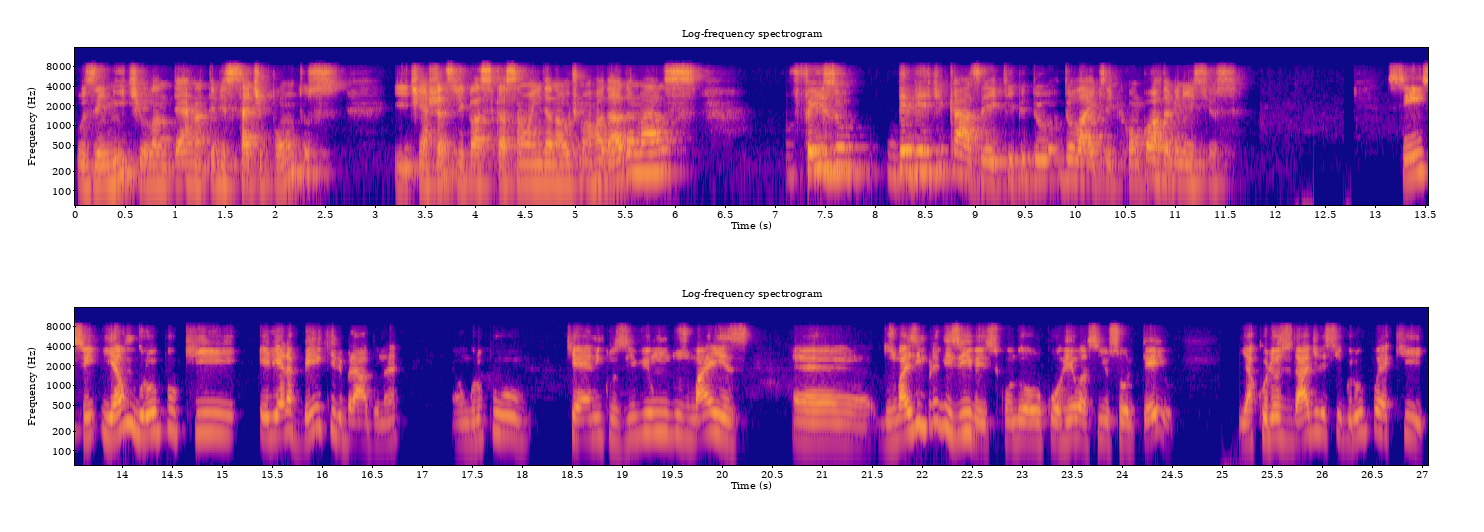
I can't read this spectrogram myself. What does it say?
O Zenit, o Lanterna, teve sete pontos e tinha chance de classificação ainda na última rodada, mas fez o, dever de casa a equipe do, do Leipzig, concorda, Vinícius? Sim, sim. E é um grupo que ele era bem equilibrado, né? É um grupo que era, inclusive, um dos mais é, dos mais imprevisíveis quando ocorreu assim o sorteio. E a curiosidade desse grupo é que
